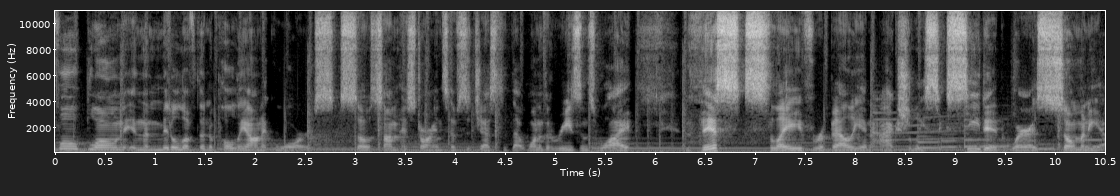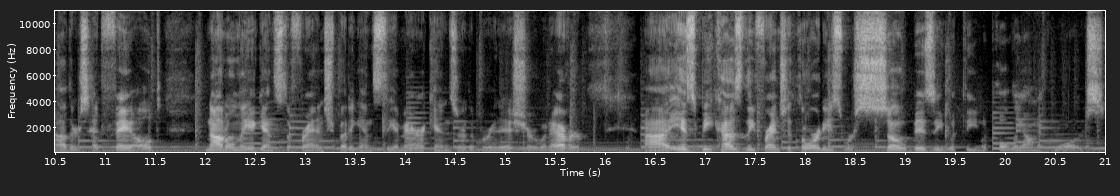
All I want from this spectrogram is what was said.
full blown in the middle of the Napoleonic Wars. So, some historians have suggested that one of the reasons why this slave rebellion actually succeeded, whereas so many others had failed, not only against the French, but against the Americans or the British or whatever, uh, is because the French authorities were so busy with the Napoleonic Wars.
